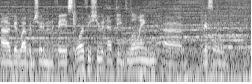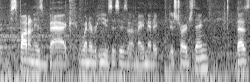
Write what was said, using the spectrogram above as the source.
a good weapon, shoot him in the face. Or if you shoot at the glowing, uh, I guess, little spot on his back whenever he uses his uh, magnetic discharge thing. That's,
